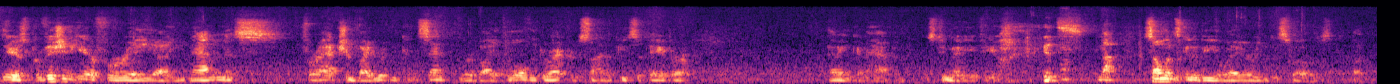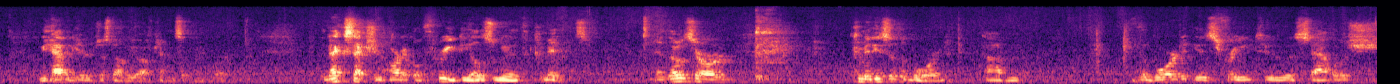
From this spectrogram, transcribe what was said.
There's provision here for a uh, unanimous, for action by written consent whereby all the directors sign a piece of paper. That ain't gonna happen. There's too many of you. It's not, someone's gonna be away or indisposed, but we have it here just on the off chance work. The next section, Article 3, deals with committees. And those are committees of the board. Um, The board is free to establish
